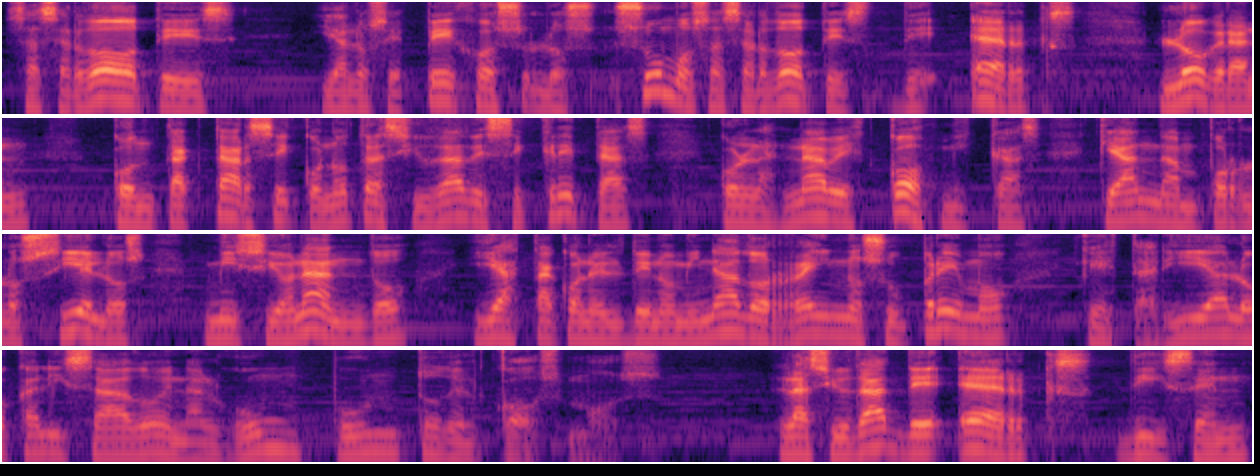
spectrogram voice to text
sacerdotes y a los espejos, los sumos sacerdotes de Erx logran contactarse con otras ciudades secretas, con las naves cósmicas que andan por los cielos misionando y hasta con el denominado Reino Supremo que estaría localizado en algún punto del cosmos. La ciudad de Erx, dicen,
